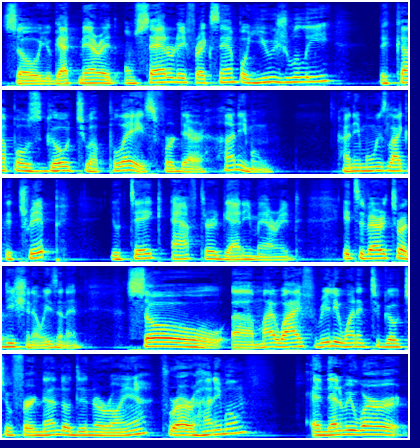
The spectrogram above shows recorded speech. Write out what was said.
So you get married on Saturday, for example, usually the couples go to a place for their honeymoon. Honeymoon is like the trip you take after getting married. It's very traditional, isn't it? So uh, my wife really wanted to go to Fernando de Noronha for our honeymoon, and then we were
